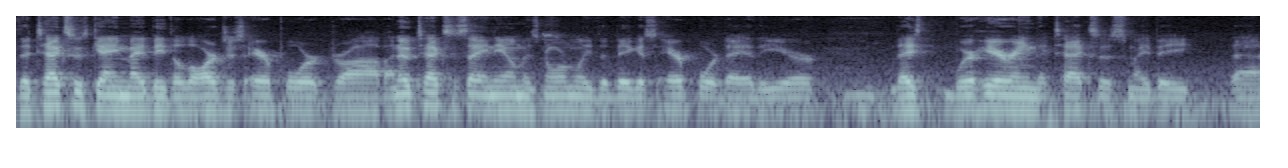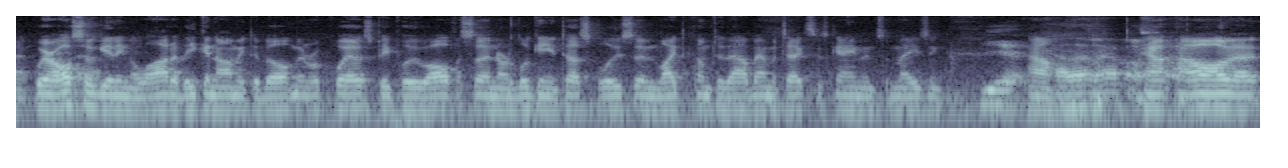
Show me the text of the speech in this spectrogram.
The Texas game may be the largest airport drive. I know Texas A&M is normally the biggest airport day of the year. They we're hearing that Texas may be that. We're also getting a lot of economic development requests. People who all of a sudden are looking at Tuscaloosa and like to come to the Alabama Texas game. It's amazing Yeah. How how that happened. how, how all that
